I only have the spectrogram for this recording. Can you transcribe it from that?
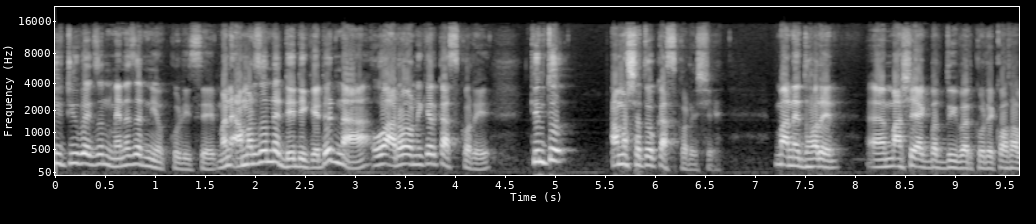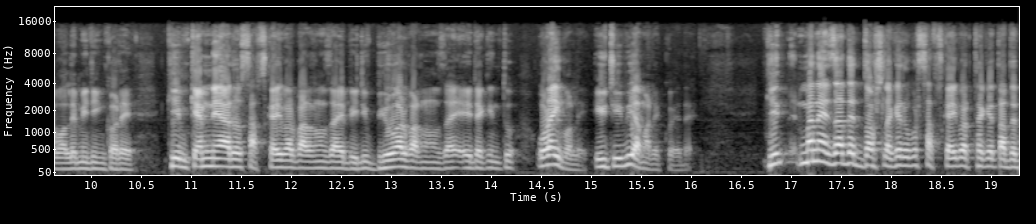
ইউটিউব একজন ম্যানেজার নিয়োগ করেছে। মানে আমার জন্য ডেডিকেটেড না, ও আরও অনেকের কাজ করে। কিন্তু আমার সাথেও কাজ করে সে। মানে ধরেন মাসে একবার, দুইবার করে কথা বলে মিটিং করে। কি কেমনে আরও সাবস্ক্রাইবার বাড়ানো যায় ভিডিও ভিউয়ার বাড়ানো যায়, এটা কিন্তু ওরাই বলে। ইউটিউবই আমার করে দেয়। মানে যাদের দশ লাখের উপর সাবস্ক্রাইবার থাকে, তাদের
